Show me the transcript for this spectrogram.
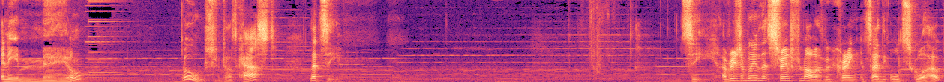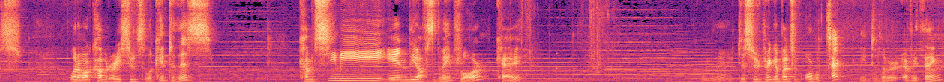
Any mail? Oh, Student cast. Let's see. Let's see. I've reason to believe that strange phenomena have been occurring inside the old schoolhouse. One or more combat-ready students look into this. Come see me in the office of the main floor. Okay. Distributing a bunch of orbital tech. Need to deliver everything.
